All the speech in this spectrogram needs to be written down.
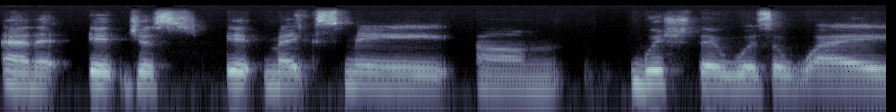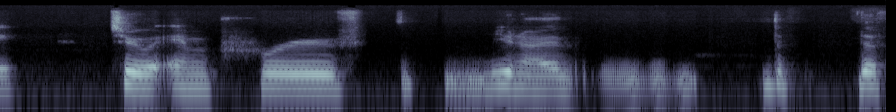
and it, it just it makes me um, wish there was a way to improve you know the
